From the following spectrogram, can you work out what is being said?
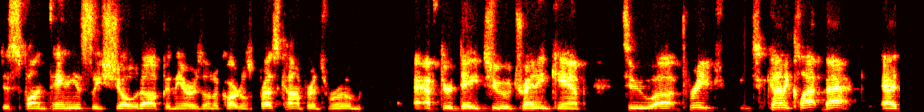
just spontaneously showed up in the Arizona Cardinals press conference room after day two of training camp to uh, to kind of clap back at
